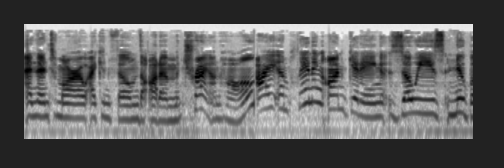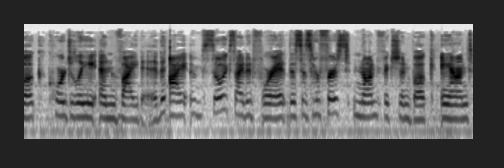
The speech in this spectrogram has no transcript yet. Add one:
and then tomorrow I can film the autumn try on haul. I am planning on getting Zoe's new book invited. I am so excited for it. This is her first nonfiction book and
